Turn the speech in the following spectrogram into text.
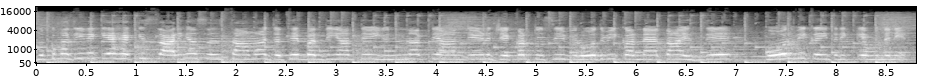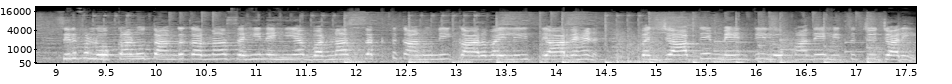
ਮੁੱਖ ਮੰਤਰੀ ਨੇ ਕਿਹਾ ਹੈ ਕਿ ਸਾਰੀਆਂ ਸੰਸਥਾਵਾਂ, ਜਥੇਬੰਦੀਆਂ ਤੇ ਯੂਨੀਅਨਾਂ ਧਿਆਨ ਦੇਣ। ਜੇਕਰ ਤੁਸੀਂ ਵਿਰੋਧ ਵੀ ਕਰਨਾ ਹੈ ਤਾਂ ਇਸ ਦੇ ਹੋਰ ਵੀ ਕਈ ਤਰੀਕੇ ਹੁੰਦੇ ਨੇ। ਸਿਰਫ ਲੋਕਾਂ ਨੂੰ ਤੰਗ ਕਰਨਾ ਸਹੀ ਨਹੀਂ ਹੈ, ਵਰਨਾ ਸਖਤ ਕਾਨੂੰਨੀ ਕਾਰਵਾਈ ਲਈ ਤਿਆਰ ਰਹਿਣ। ਪੰਜਾਬ ਦੇ ਮਿਹਨਤੀ ਲੋਕਾਂ ਦੇ ਹਿੱਤ 'ਚ ਜਾਰੀ।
